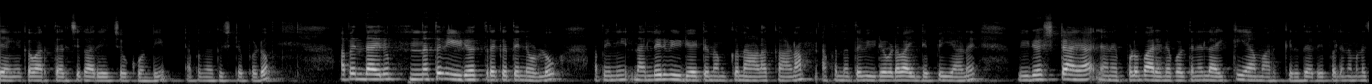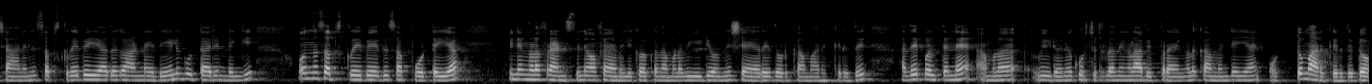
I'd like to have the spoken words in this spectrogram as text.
തേങ്ങയൊക്കെ വറുത്തരച്ച് കറി വെച്ച് നോക്കോണ്ടി അപ്പോൾ നിങ്ങൾക്ക് ഇഷ്ടപ്പെടും. അപ്പോൾ എന്തായാലും ഇന്നത്തെ വീഡിയോ ഇത്രയൊക്കെ തന്നെ ഉള്ളൂ. അപ്പോൾ ഇനി നല്ലൊരു വീഡിയോ ആയിട്ട് നമുക്ക് നാളെ കാണാം. അപ്പോൾ ഇന്നത്തെ വീഡിയോ ഇവിടെ വൈൻഡപ്പ് ചെയ്യാണ്. വീഡിയോ ഇഷ്ടമായാൽ ഞാൻ എപ്പോഴും പറയുന്ന പോലെ തന്നെ ലൈക്ക് ചെയ്യാൻ മറക്കരുത്. അതേപോലെ നമ്മുടെ ചാനൽ സബ്സ്ക്രൈബ് ചെയ്യാതെ കാണുന്ന ഏതെങ്കിലും കൂട്ടുകാരുണ്ടെങ്കിൽ ഒന്ന് സബ്സ്ക്രൈബ് ചെയ്ത് സപ്പോർട്ട് ചെയ്യുക. പിന്നെ നിങ്ങളെ ഫ്രണ്ട്സിനോ ഫാമിലിക്കോ ഒക്കെ നമ്മളെ വീഡിയോ ഒന്ന് ഷെയർ ചെയ്ത് കൊടുക്കാൻ മറക്കരുത്. അതേപോലെ തന്നെ നമ്മളെ വീഡിയോനെ കുറിച്ചിട്ടുള്ള നിങ്ങളെ അഭിപ്രായങ്ങൾ കമന്റ് ചെയ്യാൻ ഒട്ടും മറക്കരുത് കേട്ടോ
